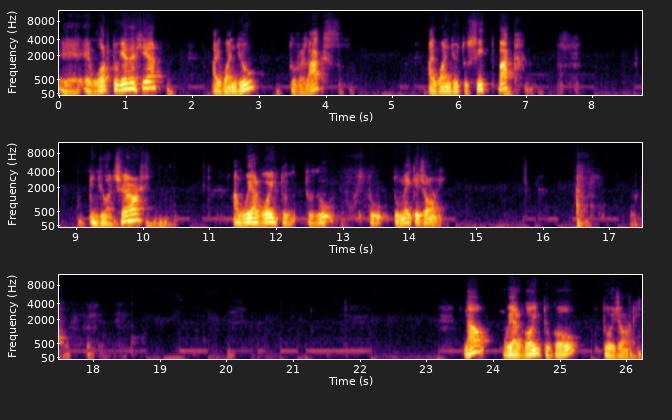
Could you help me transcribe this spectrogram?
a, work together here, I want you to relax. I want you to sit back in your chair and we are going to, to do to, to make a journey. Now we are going to go to a journey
